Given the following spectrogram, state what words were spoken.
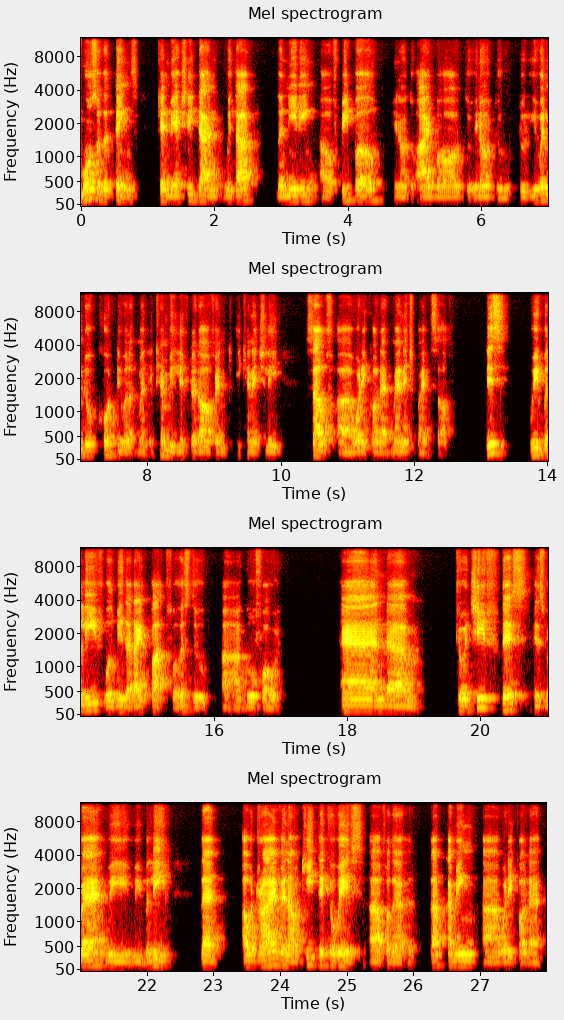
most of the things can be actually done without the needing of people, you know, to eyeball, to, you know, to, to even do code development. It can be lifted off and it can actually self, uh, what do you call that, managed by itself. This, we believe, will be the right path for us to uh, go forward. And um, to achieve this is where we, we believe that our drive and our key takeaways uh, for the upcoming, uh, what do you call that,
